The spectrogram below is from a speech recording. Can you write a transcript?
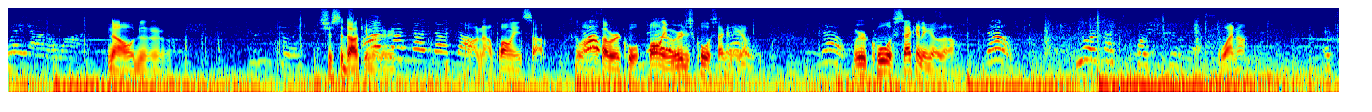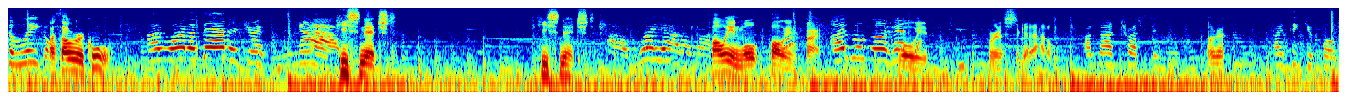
Way out of line. No, no, no, no. What are you doing? It's just a documentary. Oh, no, no. Oh no, Pauline, stop. Come on, I thought we were cool. Pauline, we were just cool a second ago. No, We were cool a second ago though. no. You are not supposed to do this. Why not? It's illegal. I thought we were cool. I want a manager now. He snitched. He snitched. Ah, out line. Pauline, we'll, Pauline, all right, I will not have we'll leave. We're gonna skedaddle. I'm not trusting you. Okay. I think you're both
